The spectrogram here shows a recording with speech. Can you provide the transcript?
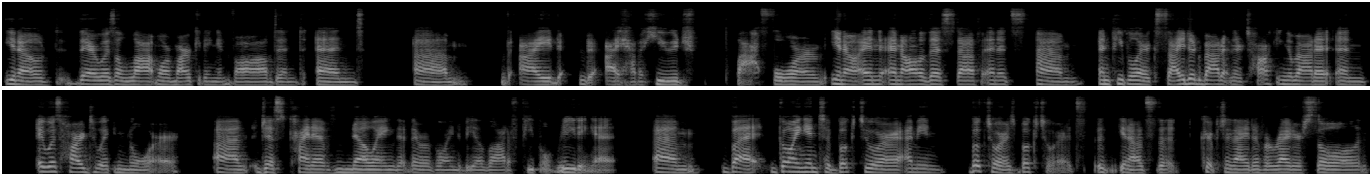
you know, there was a lot more marketing involved and and um I I have a huge platform, you know, and and all of this stuff and it's um and people are excited about it and they're talking about it and it was hard to ignore um, just kind of knowing that there were going to be a lot of people reading it. Um, but going into book tour, I mean, book tour is book tour. It's you know, it's the kryptonite of a writer's soul. And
